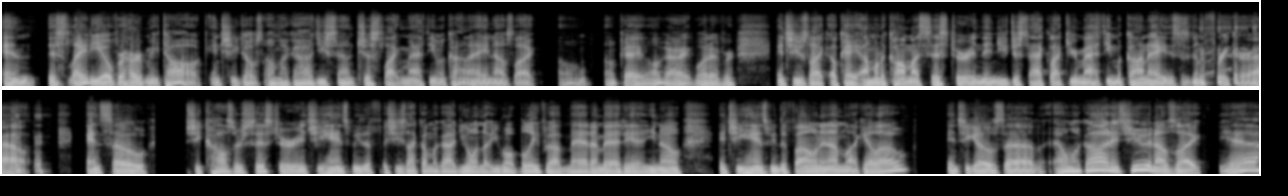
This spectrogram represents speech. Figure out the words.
and this lady overheard me talk, and she goes, "Oh my God, you sound just like Matthew McConaughey." And I was like, "Oh, okay, all right, whatever." And she was like, "Okay, I'm going to call my sister, and then you just act like you're Matthew McConaughey. This is going to freak her out." And so she calls her sister and she hands me the she's like, Oh my God, you won't know you won't believe who I met. I met him, you know, and she hands me the phone and I'm like, Hello? And she goes, uh, Oh my God, it's you. And I was like, Yeah,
